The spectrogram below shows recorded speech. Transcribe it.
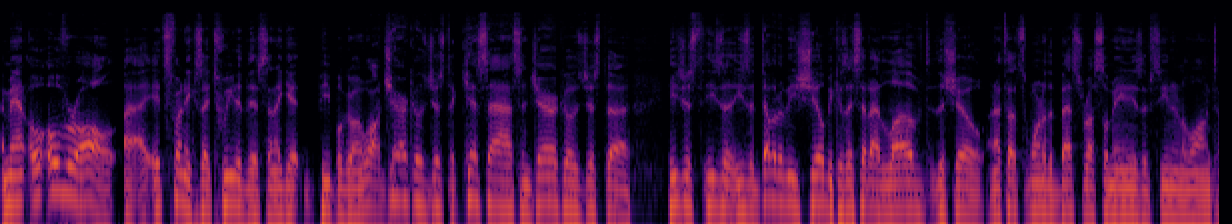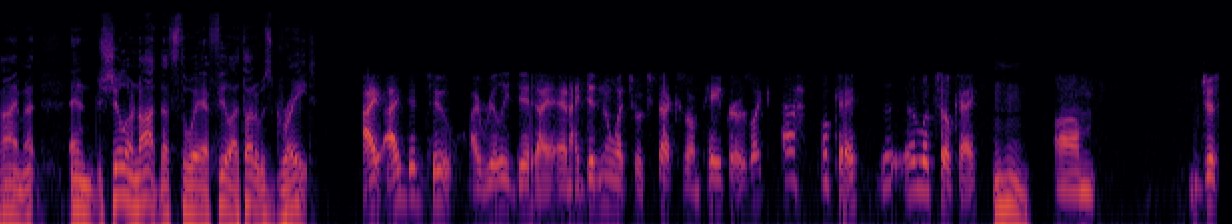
uh, man, o- overall, uh, it's funny because I tweeted this and I get people going, "Well, Jericho's just a kiss ass," and Jericho's just a he's just he's a he's a WWE shield because I said I loved the show and I thought it's one of the best WrestleManias I've seen in a long time. And, and shield or not, that's the way I feel. I thought it was great. I, I did too. I really did. I and I didn't know what to expect because on paper it was like, ah, okay, it, it looks okay. Mm-hmm. Um, just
